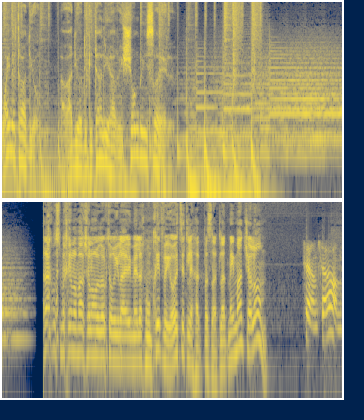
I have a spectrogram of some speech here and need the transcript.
ויינט רדיו, הרדיו דיגיטלי הראשון בישראל. אנחנו שמחים לומר שלום לדוקטור הילה אלימלך, מומחית ויועצת להדפסת תלת מימד, שלום. שלום, שלום.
